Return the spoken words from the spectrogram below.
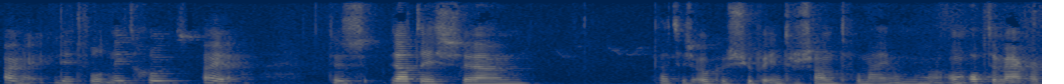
Oh nee, dit voelt niet goed. Oh ja. Dus dat is, um, dat is ook super interessant voor mij om, uh, om op te merken.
